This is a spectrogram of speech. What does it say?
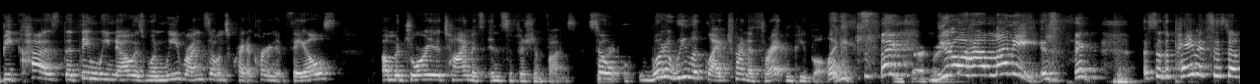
because the thing we know is when we run someone's credit card and it fails, a majority of the time it's insufficient funds. So Right. what do we look like trying to threaten people? Like it's like Exactly. you don't have money. It's like so the payment system,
